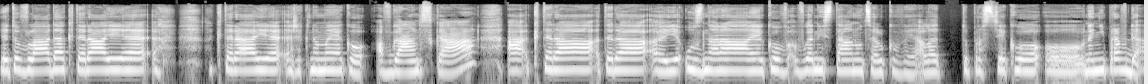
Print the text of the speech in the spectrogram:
je to vláda, která je, která je, řekneme, jako afgánská a která teda je uznaná jako v Afganistánu celkově, ale to prostě jako o, není pravda.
